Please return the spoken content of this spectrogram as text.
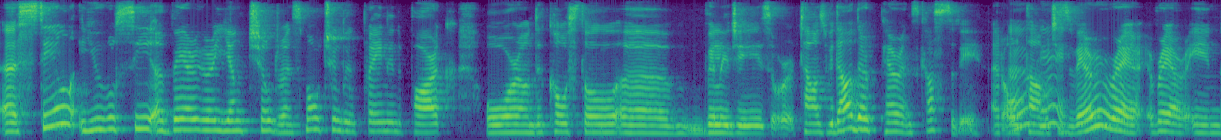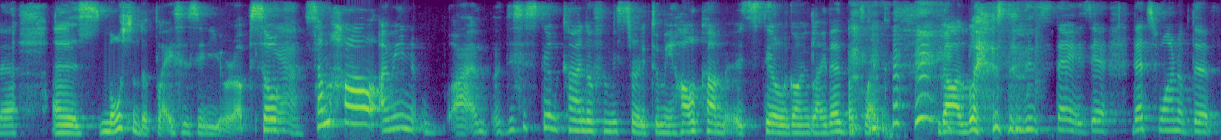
uh, still you will see a very very young children, small children playing in the park or on the coastal uh, villages or towns without their parents' custody at all okay. times, which is very rare rare in the, uh, most of the places in Europe. So yeah. somehow, I mean, I, this is still kind of a mystery to me. How come it's still going like that? But like, God bless these days. Yeah, that's one of the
